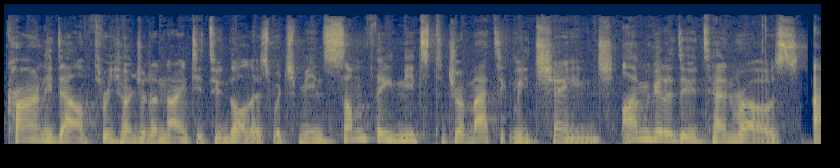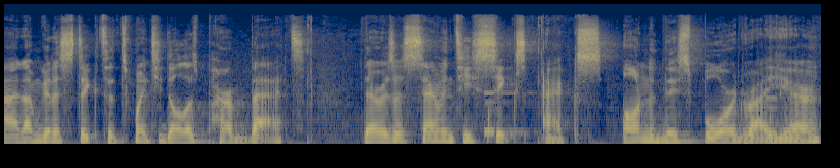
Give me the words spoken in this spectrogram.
currently down $392, which means something needs to dramatically change. I'm going to do 10 rows, and I'm going to stick to $20 per bet. There is a 76x on this board right here.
